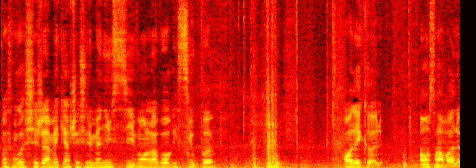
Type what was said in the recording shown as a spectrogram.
Parce qu'en je sais jamais quand je check sur le menu s'ils vont l'avoir ici ou pas. On décolle. On s'en va là.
